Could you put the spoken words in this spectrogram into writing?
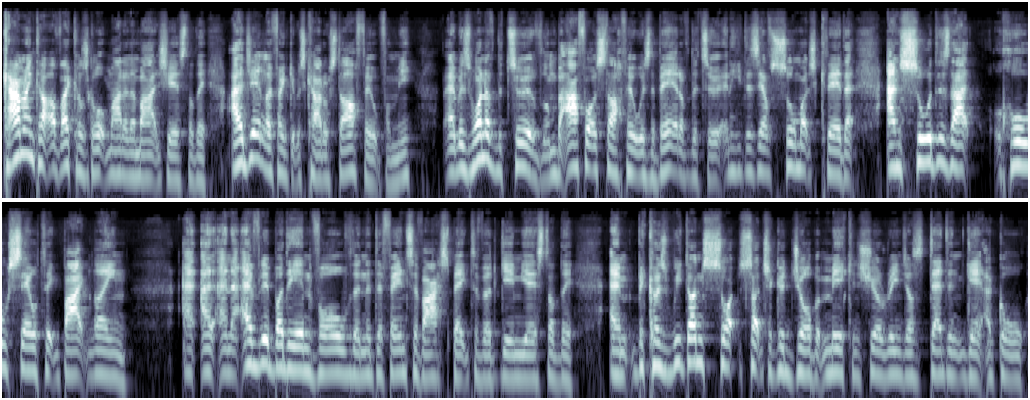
Cameron Carter Vickers got man of the match yesterday. I genuinely think it was Carl Starfelt for me. It was one of the two of them, but I thought Starfelt was the better of the two, and he deserves so much credit. And so does that whole Celtic back line and, and, everybody involved in the defensive aspect of our game yesterday. Um, because we done so, such a good job at making sure Rangers didn't get a goal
